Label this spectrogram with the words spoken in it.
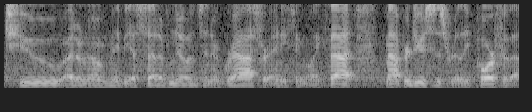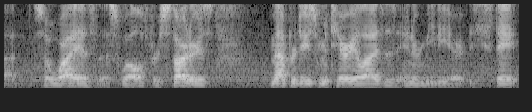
to I don't know maybe a set of nodes in a graph or anything like that, MapReduce is really poor for that. So why is this? Well, for starters, MapReduce materializes intermediate state.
